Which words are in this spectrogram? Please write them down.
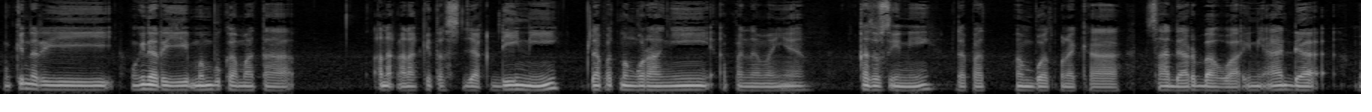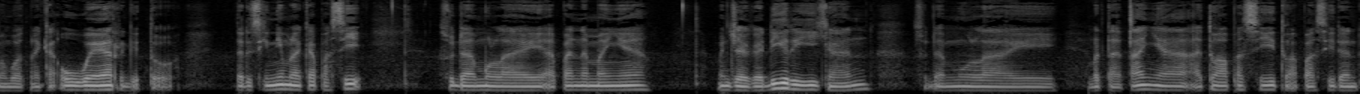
Mungkin dari mungkin dari membuka mata anak-anak kita sejak dini dapat mengurangi apa namanya kasus ini dapat membuat mereka sadar bahwa ini ada, membuat mereka aware gitu. Dari sini mereka pasti sudah mulai apa namanya menjaga diri kan, sudah mulai bertanya-tanya itu apa sih itu apa sih dan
